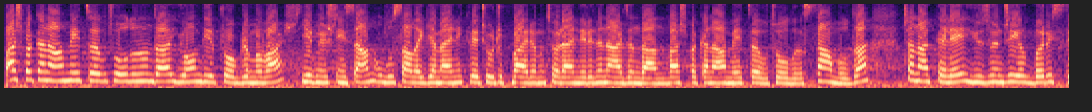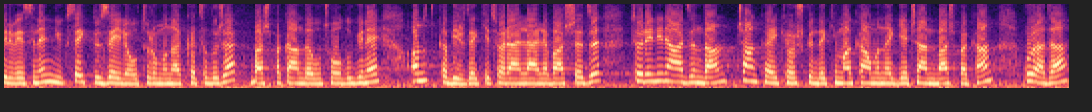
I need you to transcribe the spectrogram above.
Başbakan Ahmet Davutoğlu'nun da yoğun bir programı var. 23 Nisan Ulusal Egemenlik ve Çocuk Bayramı törenlerinin ardından Başbakan Ahmet Davutoğlu İstanbul'da Çanakkale 100. Yıl Barış Zirvesi'nin yüksek düzeyli oturumuna katılacak. Başbakan Davutoğlu güne Anıtkabir'deki törenlerle başladı. Törenin ardından Çankaya Köşkü'ndeki makamına geçen Başbakan burada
